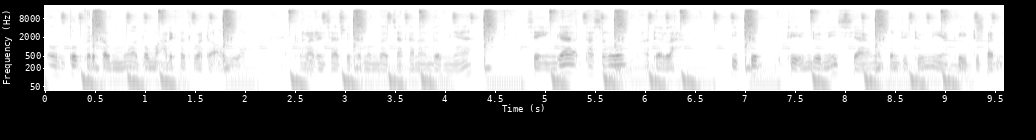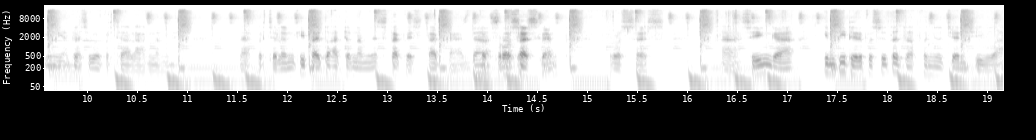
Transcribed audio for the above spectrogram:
untuk bertemu atau ma'rifat kepada Allah. Kemarin saya sudah membacakan antumnya sehingga tasawuf adalah hidup di Indonesia maupun di dunia kehidupan ini adalah sebuah perjalanan ya. Nah, perjalanan kita itu ada namanya step by step kan, Dan by proses step. kan, proses. Nah, sehingga inti dari proses itu adalah penyucian jiwa.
